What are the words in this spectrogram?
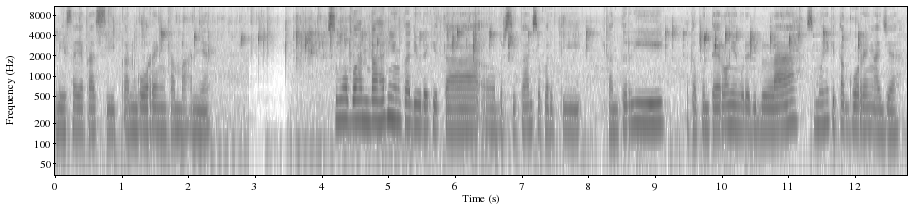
nih saya kasih ikan goreng tambahannya. Semua bahan-bahan yang tadi udah kita uh, bersihkan seperti ikan teri ataupun terong yang udah dibelah semuanya kita goreng aja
